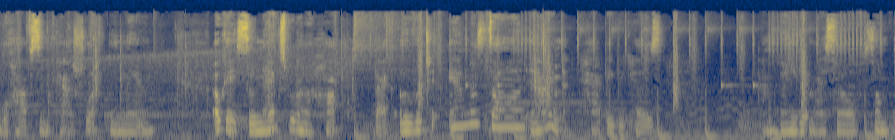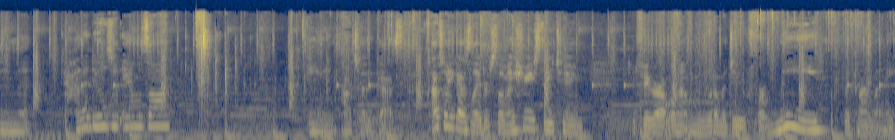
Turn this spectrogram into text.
will have some cash left in there. Okay, so next we're gonna hop back over to Amazon and I'm happy because I'm gonna get myself something that kind of deals with Amazon and I'll tell you guys. I'll tell you guys later, so make sure you stay tuned to figure out what I'm, what I'm gonna do for me with my money.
